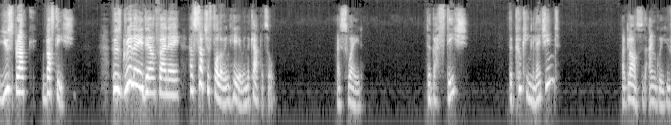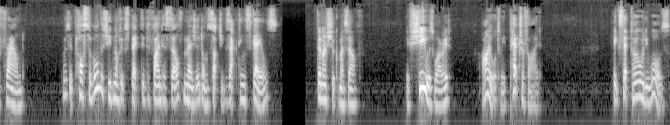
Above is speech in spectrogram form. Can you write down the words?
Usprach Bastiche, whose Grille d'Infane has such a following here in the capital. I swayed. The Bastiche? The cooking legend? I glanced at Angui, who frowned. Was it possible that she had not expected to find herself measured on such exacting scales? Then I shook myself. If she was worried, I ought to be petrified. Except I already was,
